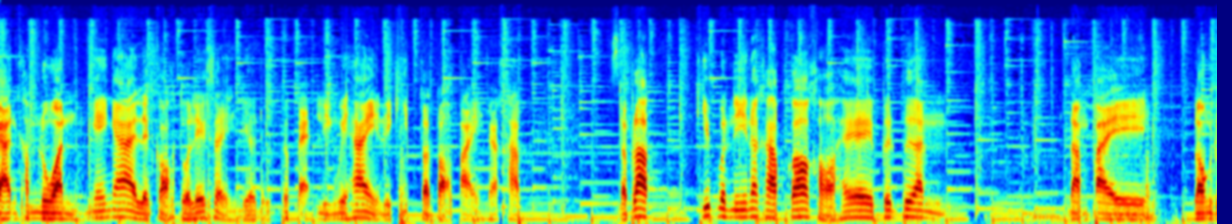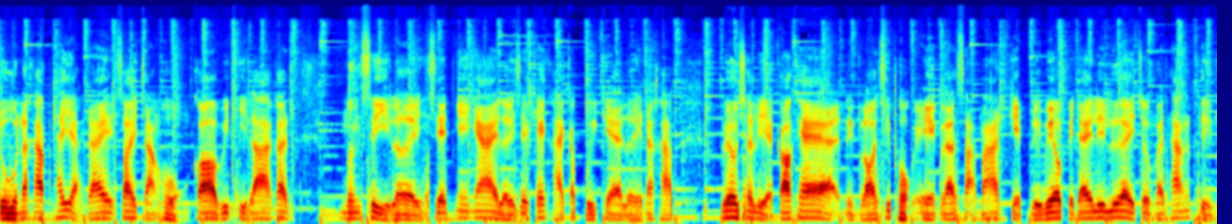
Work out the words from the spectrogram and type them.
การคำนวณง่ายๆเลยกรอกตัวเลขใส่อย่างเดียวเดี๋ยวจะแปะลิงก์ไว้ให้ในคลิปต่อๆไปนะครับสำหรับคลิปวันนี้นะครับก็ขอให้เพื่อนๆนำไป ลองดูนะครับ ถ้าอยากได้สร้อยจางหงก็วิธีล่าก็เมือง 4 เลย เซตง่ายๆ เลยเซตคล้ายๆกับปุยแกเลยนะครับ เวลเฉลี่ยก็แค่ 116 เอง แล้วสามารถเก็บรีเวลไปได้เรื่อยๆ จนกระทั่งถึง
